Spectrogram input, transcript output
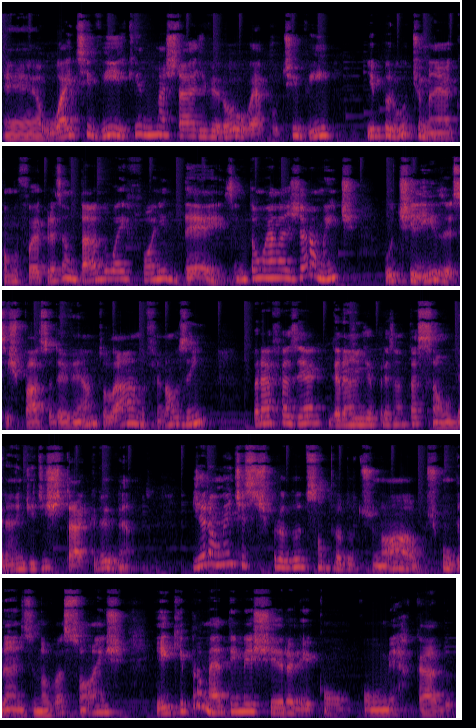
é, o iTV, que mais tarde virou o Apple TV, e por último, né, como foi apresentado, o iPhone 10. Então, ela geralmente utiliza esse espaço do evento lá no finalzinho para fazer a grande apresentação, o grande destaque do evento. Geralmente esses produtos são produtos novos, com grandes inovações e que prometem mexer ali com, com o mercado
